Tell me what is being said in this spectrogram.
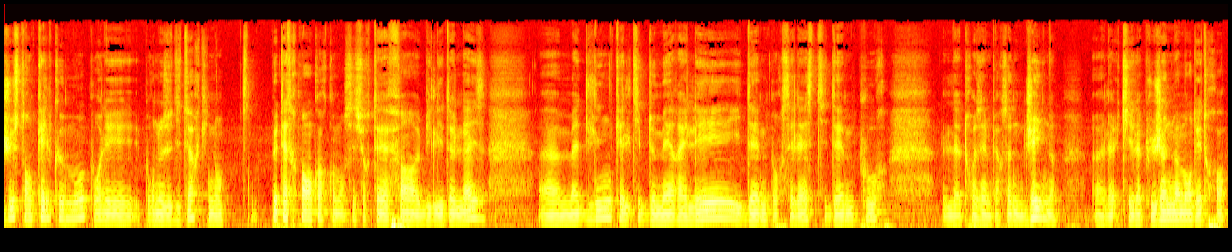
Juste en quelques mots pour, les, pour nos auditeurs qui n'ont peut-être pas encore commencé sur TF1 euh, Big Little Lies. Euh, Madeleine, quel type de mère elle est? Idem pour Céleste, idem pour la troisième personne, Jane, euh, qui est la plus jeune maman des trois.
